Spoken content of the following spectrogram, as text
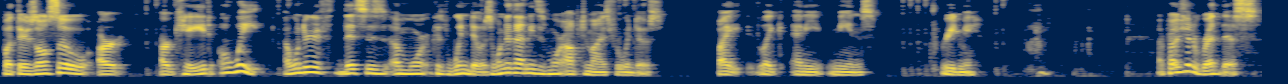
But there's also our arcade. Oh, wait. I wonder if this is a more because Windows. I wonder if that means it's more optimized for Windows by like any means. Read me. I probably should have read this.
